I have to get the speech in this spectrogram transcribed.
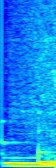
you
